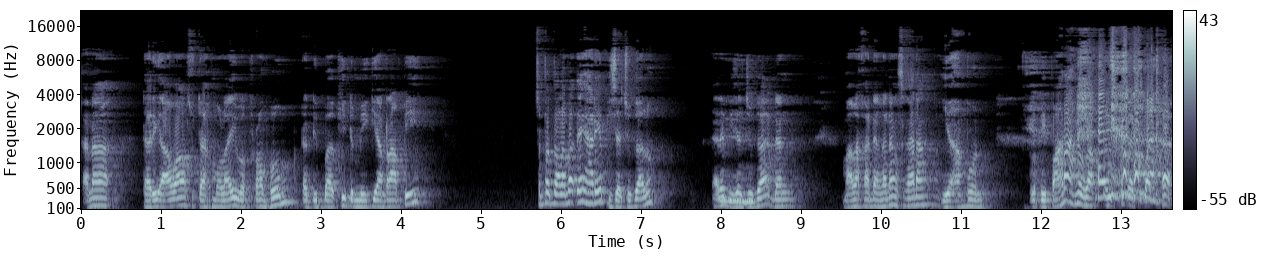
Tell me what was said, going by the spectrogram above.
karena dari awal sudah mulai work from home dan dibagi demikian rapi. Cepat atau lambat eh harinya bisa juga loh. Harinya bisa juga dan malah kadang-kadang sekarang ya ampun lebih parah loh waktu itu daripada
